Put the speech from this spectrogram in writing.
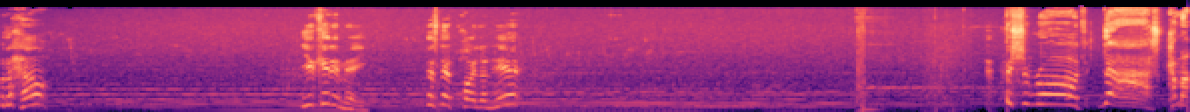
What the hell? Are you kidding me? There's no pylon here. Fishing rod! Yes! Come on!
